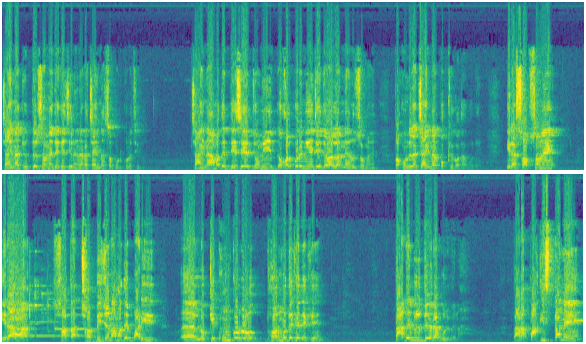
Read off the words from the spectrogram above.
চায়না যুদ্ধের সময় দেখেছিলেন এরা চাইনা সাপোর্ট করেছিল। চায়না আমাদের দেশের জমি দখল করে নিয়েছে জওয়াহরলাল নেহরুর সময়। তখন এরা চাইনার পক্ষে কথা বলে। এরা সবসময়, এরা সাতা, ছাব্বিশ জন আমাদের বাড়ির লোককে খুন করল, ধর্ম দেখে দেখে, তাদের বিরুদ্ধে এরা বলবে না। তারা পাকিস্তানে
